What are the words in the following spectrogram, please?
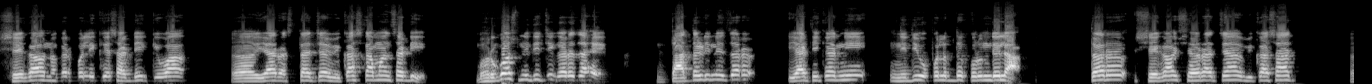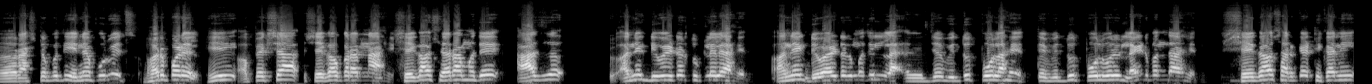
शेगाव नगरपालिकेसाठी किंवा या रस्त्याच्या विकास कामांसाठी भरघोस निधीची गरज आहे. तातडीने जर या ठिकाणी निधी उपलब्ध करून दिला तर शेगाव शहराच्या विकासात राष्ट्रपती येण्यापूर्वीच भर पडेल ही अपेक्षा शेगावकरांना आहे. शेगाव शहरामध्ये आज अनेक डिवायडर तुटलेले आहेत. अनेक डिवायडर मधील जे विद्युत पोल आहेत ते विद्युत पोलवरील लाइट बंद आहेत. शेगाव सारख्या ठिकाणी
